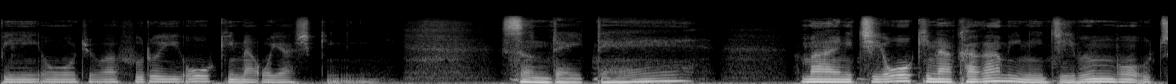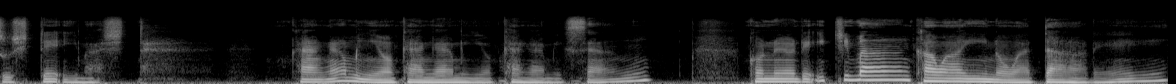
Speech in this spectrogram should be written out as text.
ピー王女は古い大きなお屋敷に住んでいて、毎日大きな鏡に自分を映していました。鏡よ鏡よ鏡さん。この世で一番可愛いのは誰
